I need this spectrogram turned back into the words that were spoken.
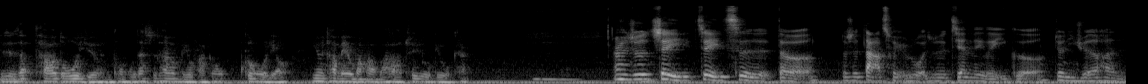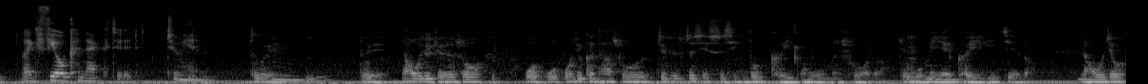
就是他他都会觉得很痛苦，但是他又没有办法跟跟我聊，因为他没有办法把他脆弱给我看。而且就是这一这一次的，就是大脆弱，就是建立了一个，就你觉得很 like feel connected to him。对，对，然后我就觉得说，我我我就跟他说，就是这些事情都可以跟我们说的，就我们也可以理解的。然后我就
